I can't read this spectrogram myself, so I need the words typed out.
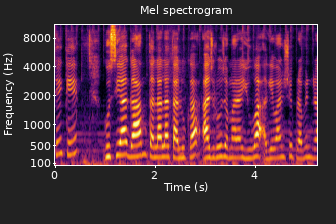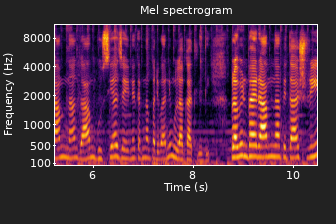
છે કે ઘુસિયા ગામ તલાલા તાલુકા. આજ રોજ અમારા યુવા આગેવાન શ્રી પ્રવીણ રામના ગામ ઘુસિયા જઈને તેમના પરિવારની મુલાકાત લીધી. પ્રવીણભાઈ રામના પિતાશ્રી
